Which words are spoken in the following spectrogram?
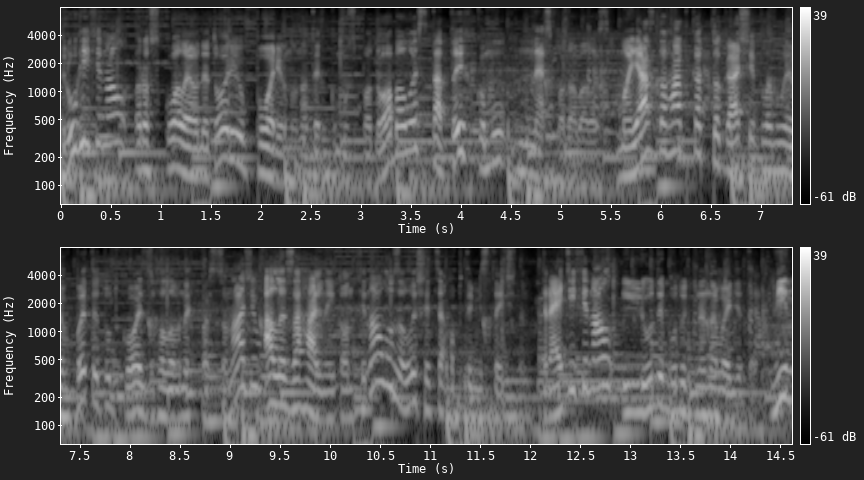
Другий фінал розколе аудиторію порівну на тих, кому сподобалось, та тих, кому не сподобалось. Моя здогадка, Тогаші планує вбити тут когось з головних персонажів, але загальний тон фіналу залишиться оптимістичним. Третій фінал люди будуть ненавидіти. Він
